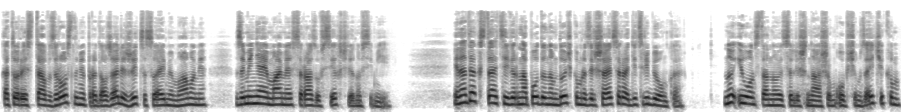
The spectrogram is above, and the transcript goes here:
которые, став взрослыми, продолжали жить со своими мамами, заменяя маме сразу всех членов семьи. Иногда, кстати, верноподанным дочкам разрешается родить ребенка, но и он становится лишь нашим общим зайчиком,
